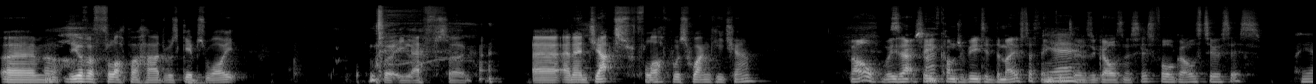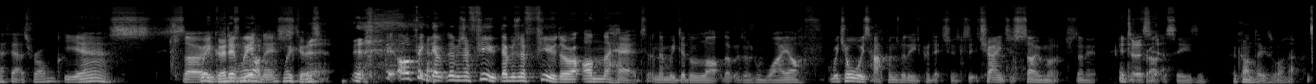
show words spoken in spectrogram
Um, Ugh. the other flop I had was Gibbs White, but he left. So, uh, and then Jack's flop was Hwang Hee-chan. Oh, he's actually contributed the most, I think, Yeah. in terms of goals and assists. Four goals, two assists. Yeah, I think that's wrong. Yes. So We're good, to aren't we? honest, We're good. I think there, there was a few. There was a few that were on the head, and then we did a lot that was just way off, which always happens with these predictions because it changes so much, doesn't it? It does, throughout yeah. the season. The context of what happened.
